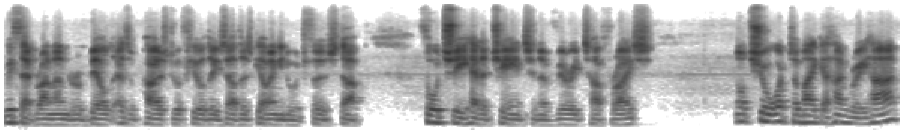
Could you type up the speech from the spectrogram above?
with that run under a belt, as opposed to a few of these others going into it first up. Thought she had a chance in a very tough race. Not sure what to make of Hungry Heart.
